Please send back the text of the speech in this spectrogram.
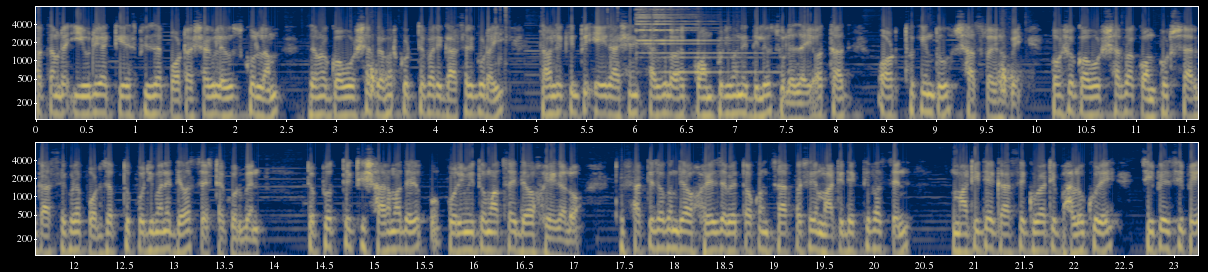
অর্থাৎ আমরা ইউরিয়া, টিএসপি যে পটাশ সারগুলো ইউজ করলাম যে আমরা গোবর সার ব্যবহার করতে পারি গাছের গোড়ায়, তাহলে কিন্তু এই রাসায়নিক সারগুলো অনেক কম পরিমাণে দিলেও চলে যায়। অর্থাৎ অর্থ কিন্তু সাশ্রয় হবে। অবশ্য গোবর সার বা কম্পোস্ট সার গাছের গোড়ায় পর্যাপ্ত পরিমাণে দেওয়ার চেষ্টা করবেন। তো প্রত্যেকটি সার আমাদের পরিমিত মাত্রায় দেওয়া হয়ে গেল। তো সারটি যখন দেওয়া হয়ে যাবে, তখন চারপাশে মাটি দেখতে পাচ্ছেন, মাটিতে গাছের গোড়াটি ভালো করে চিপে চিপে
